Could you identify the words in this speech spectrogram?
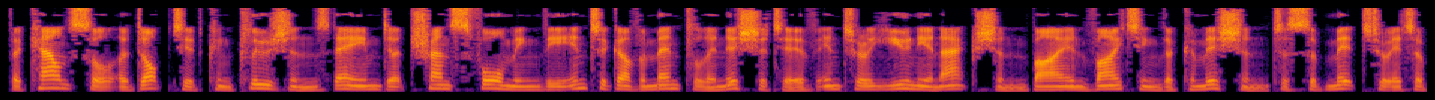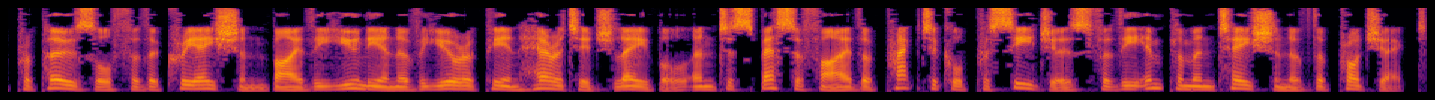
the Council adopted conclusions aimed at transforming the Intergovernmental Initiative into a Union action by inviting the Commission to submit to it a proposal for the creation by the Union of a European Heritage Label and to specify the practical procedures for the implementation of the project.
